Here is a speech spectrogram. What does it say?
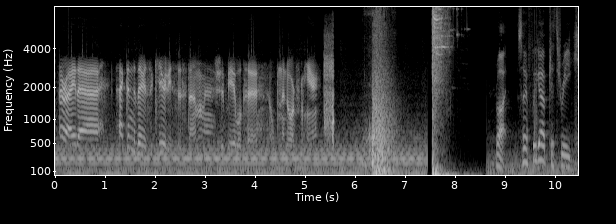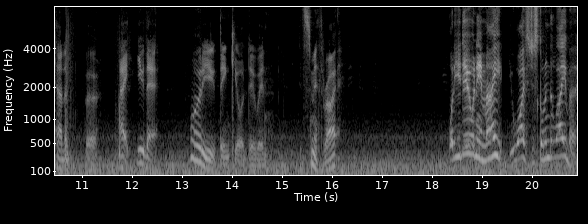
Alright, uh, hacked into their security system. Uh, should be able to open the door from here. Right, so if we go up to 3 caliber. Hey, you there. What do you think you're doing? It's Smith, right? What are you doing here, mate? Your wife's just gone into labour.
